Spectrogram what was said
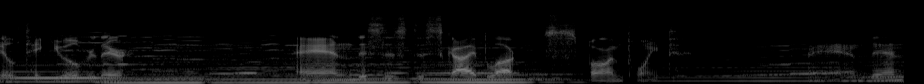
It'll take you over there. And this is the Skyblock spawn point. And then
